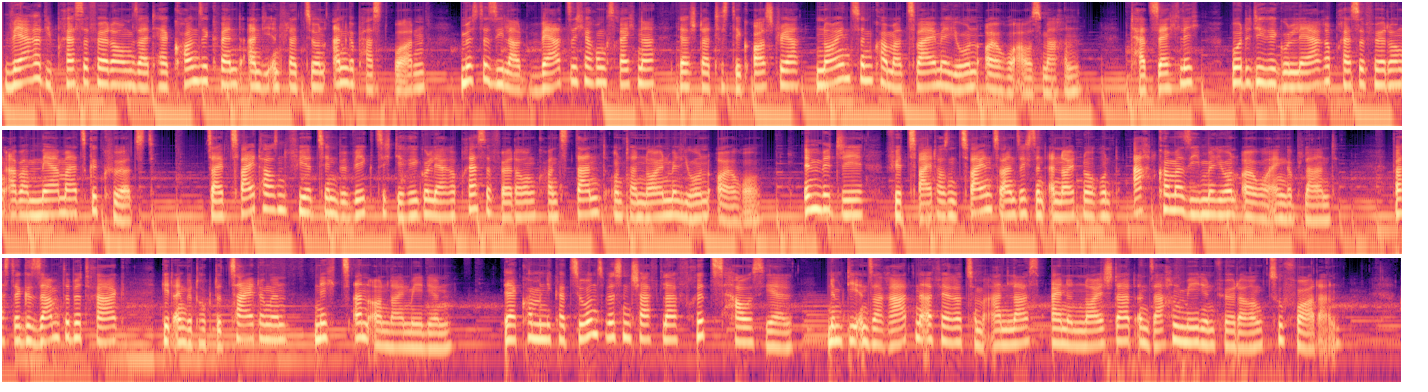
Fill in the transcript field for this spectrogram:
Wäre die Presseförderung seither konsequent an die Inflation angepasst worden, müsste sie laut Wertsicherungsrechner der Statistik Austria 19,2 Millionen Euro ausmachen. Tatsächlich wurde die reguläre Presseförderung aber mehrmals gekürzt. Seit 2014 bewegt sich die reguläre Presseförderung konstant unter 9 Millionen Euro. Im Budget für 2022 sind erneut nur rund 8,7 Millionen Euro eingeplant. Fast der gesamte Betrag geht an gedruckte Zeitungen, nichts an Online-Medien. Der Kommunikationswissenschaftler Fritz Hausjell nimmt die Inseratenaffäre zum Anlass, einen Neustart in Sachen Medienförderung zu fordern.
